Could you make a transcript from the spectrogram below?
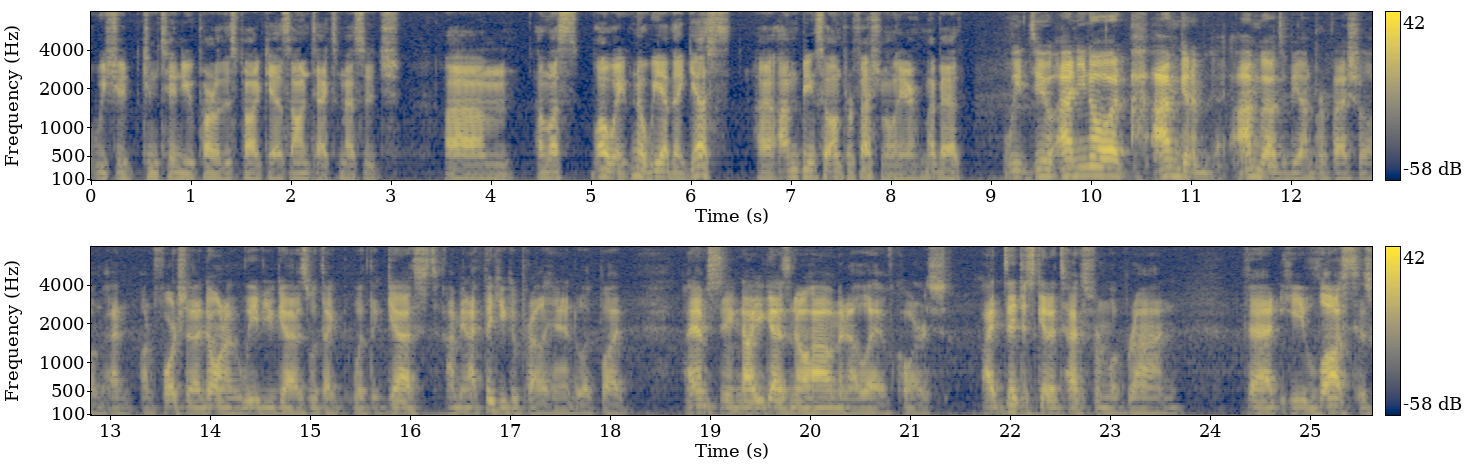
we should continue part of this podcast on text message, um, unless. Oh wait, no, we have that guest. I, I'm being so unprofessional here. My bad. We do, and you know what? I'm gonna, I'm about to be unprofessional, and, and unfortunately, I don't want to leave you guys with that with the guest. I mean, I think you could probably handle it, but I am seeing now. You guys know how I'm in LA, of course. I did just get a text from LeBron that he lost his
